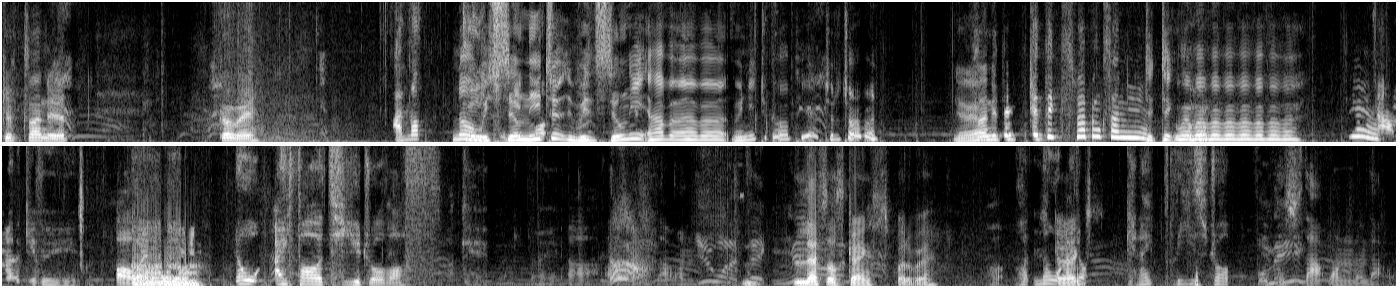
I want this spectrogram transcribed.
Give Clandy it. Go away. I'm not. No, we still it. need What- to. We still need have a have a. We need to go up here to the turbine. Yeah. Sandy, take, take this weapon, Sandy. Take, take, wait, wait, wait, wait, wait, wait, wait. Yeah. I'm give you. Oh, wait. Ah. no, I thought you drove off. Okay. Right, uh, ah, ah, that one. Mm. Left us gangs, by the way. What? what? No, Gags. I don't. Can I please drop that one and that one?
